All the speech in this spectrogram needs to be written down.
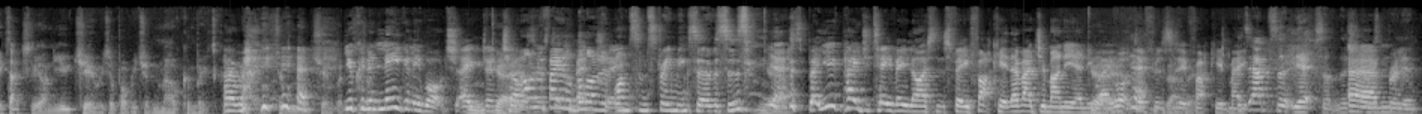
it's actually on YouTube, which I probably shouldn't Malcolm, but it's Oh right, I shouldn't mention, but you it's can on- illegally watch Agent yeah. Chiles. Unavailable on, on some streaming services. Yes, but you paid your TV license fee. Fuck it, they've had your money anyway. Yeah, what yeah, difference does it exactly. fucking make? It's absolutely excellent. The show is Um, brilliant.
